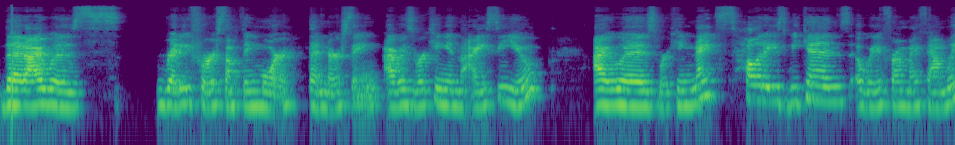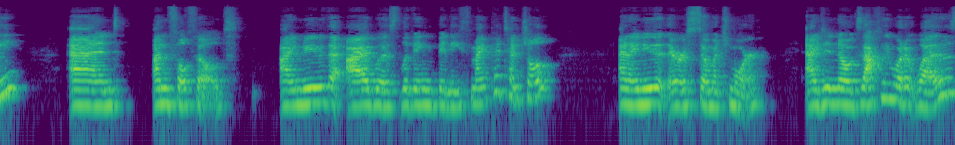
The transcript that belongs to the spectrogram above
that I was ready for something more than nursing. I was working in the ICU. I was working nights, holidays, weekends away from my family and unfulfilled. I knew that I was living beneath my potential and I knew that there was so much more. I didn't know exactly what it was,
